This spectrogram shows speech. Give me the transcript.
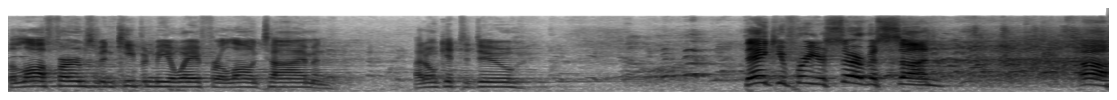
the law firm's been keeping me away for a long time, and I don't get to do. Thank you for your service, son. Uh,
